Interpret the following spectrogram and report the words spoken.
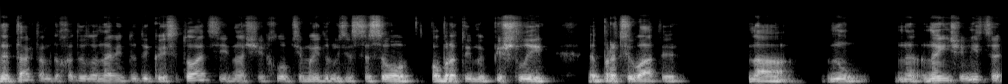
не так. Там доходило навіть до дикої ситуації. Наші хлопці, мої друзі з ССО, побратими, пішли е, працювати на, ну, на, на інше місце,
